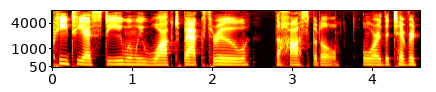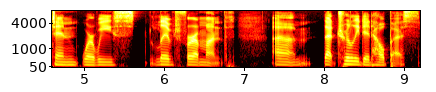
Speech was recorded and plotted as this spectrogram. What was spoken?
PTSD when we walked back through the hospital or the Tiverton where we lived for a month. Um, that truly did help us.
